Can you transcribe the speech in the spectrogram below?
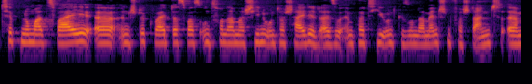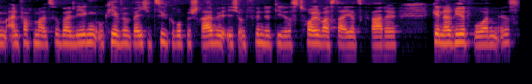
Tipp Nummer zwei, äh, ein Stück weit das, was uns von der Maschine unterscheidet, also Empathie und gesunder Menschenverstand. Ähm, einfach mal zu überlegen, okay, für welche Zielgruppe schreibe ich und findet die das toll, was da jetzt gerade generiert worden ist.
